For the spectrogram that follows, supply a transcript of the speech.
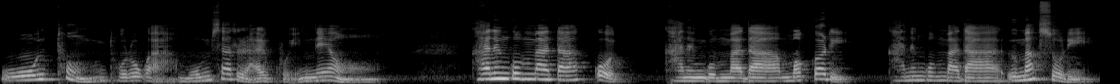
온통 도로가 몸살을 앓고 있네요. 가는 곳마다 꽃, 가는 곳마다 먹거리, 가는 곳마다 음악 소리,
